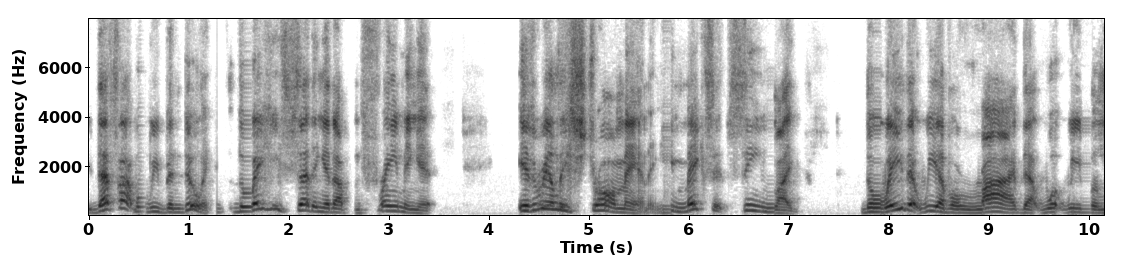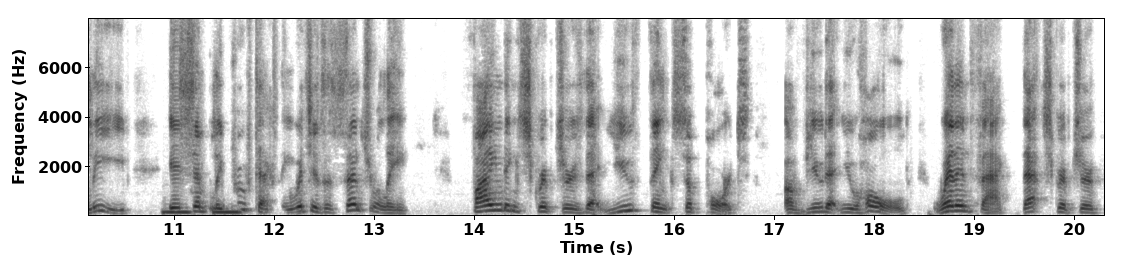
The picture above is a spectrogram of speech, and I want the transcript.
That's not what we've been doing. The way he's setting it up and framing it is really straw manning. He makes it seem like the way that we have arrived at what we believe is simply mm-hmm. proof texting, which is essentially finding scriptures that you think supports a view that you hold, when in fact that scripture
